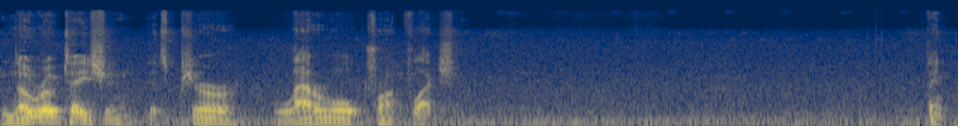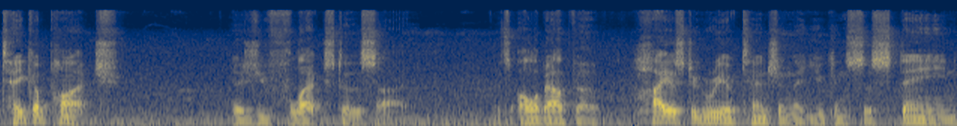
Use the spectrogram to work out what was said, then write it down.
No rotation, it's pure lateral trunk flexion. Think take a punch as you flex to the side. It's all about the highest degree of tension that you can sustain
